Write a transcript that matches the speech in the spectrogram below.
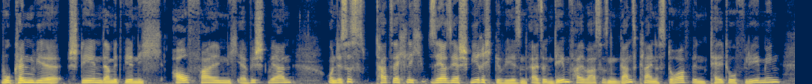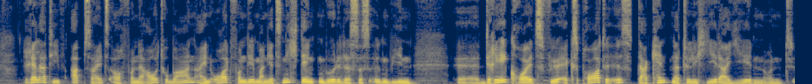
wo können wir stehen, damit wir nicht auffallen, nicht erwischt werden. Und es ist tatsächlich sehr, sehr schwierig gewesen. Also in dem Fall war es ein ganz kleines Dorf in Teltow-Fleming relativ abseits auch von der Autobahn, ein Ort, von dem man jetzt nicht denken würde, dass das irgendwie ein äh, Drehkreuz für Exporte ist, da kennt natürlich jeder jeden. Und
